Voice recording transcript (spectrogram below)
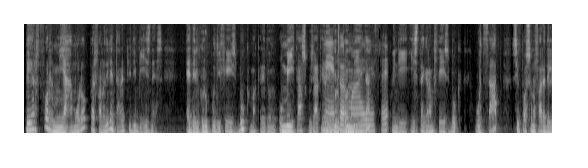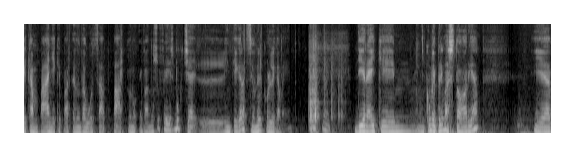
performiamolo per farlo diventare più di business. È del gruppo di Facebook, ma credo, o Meta, scusate, è del Meta gruppo ormai, Meta, sì. quindi Instagram, Facebook, WhatsApp. Si possono fare delle campagne che partono da WhatsApp, partono e vanno su Facebook, c'è l'integrazione e il collegamento. Mm. Direi che mh, come prima storia, eh,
